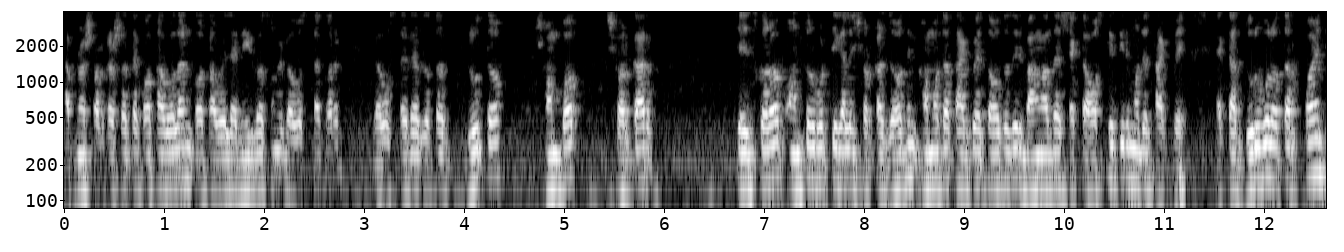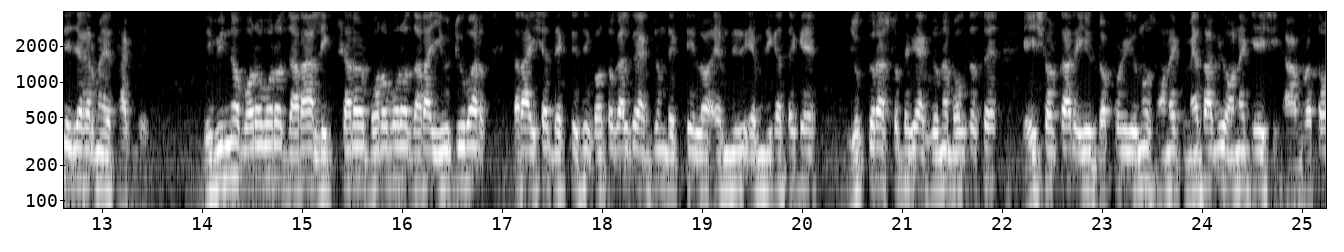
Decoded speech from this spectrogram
আপনারা সরকারের সাথে কথা বলেন, কথা বলে নির্বাচনের ব্যবস্থা করেন। ব্যবস্থাটা যত দ্রুত সম্ভব সরকার চেঞ্জ করো। অন্তর্বর্তীকালীন সরকার যতদিন ক্ষমতা থাকবে, ততদিন বাংলাদেশ একটা অস্থিতির মধ্যে থাকবে, একটা দুর্বলতার পয়েন্ট এই জায়গার মধ্যে থাকবে। বিভিন্ন বড় বড় যারা লিকচারার, বড় বড় যারা ইউটিউবার তারা এসে দেখতেছি। গতকালকে একজন দেখছি আমেরিকা থেকে, যুক্তরাষ্ট্র থেকে একজনে বলতেছে, এই সরকার, এই ডক্টর ইউনুস অনেক মেধাবী, অনেক এই আমরা তো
